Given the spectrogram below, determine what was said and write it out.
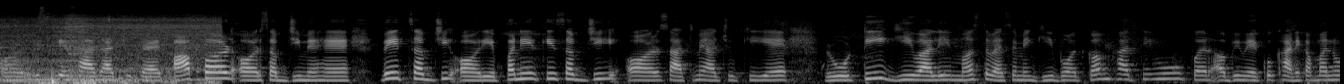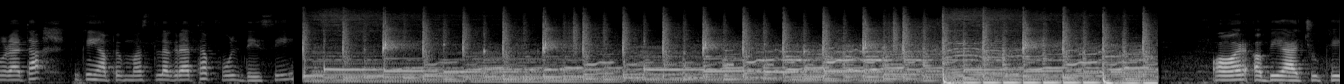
और इसके साथ आ चुका है पापड़ और सब्ज़ी में है वेज सब्ज़ी और ये पनीर की सब्ज़ी और साथ में आ चुकी है रोटी, घी वाली मस्त। वैसे मैं घी बहुत कम खाती हूँ, पर अभी मेरे को खाने का मन हो रहा था क्योंकि यहाँ पे मस्त लग रहा था फुल देसी। और अभी आ चुकी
